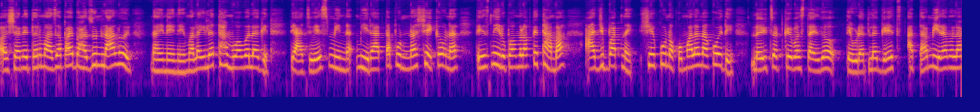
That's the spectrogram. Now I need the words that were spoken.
अशाने तर माझा पाय भाजून लाल होईल. नाही नाही नाही मला हिला थांबवावं लागेल. त्याच वेळेस मीना मीरा आता पुन्हा शेकवणार. तेच निरूपा मला ते थांबा अजिबात नाही शेकू नको मला नको आहे ते लई चटके बसत आहेत ग. तेवढ्यात लगेच आता मीरा मला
